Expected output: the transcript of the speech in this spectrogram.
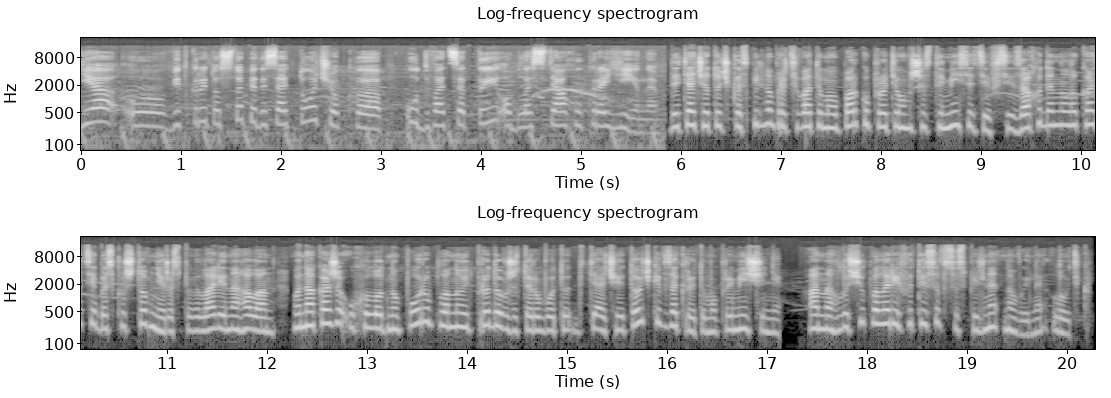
є відкрито 150 точок е, у 20 областях України. Дитяча точка спільно працюватиме у парку протягом шести місяців. Всі заходи на локації безкоштовні, розповіла Ліна Галан. Вона каже, у холодну пору планують продовжити роботу дитячої точки в закритому приміщенні. Анна Глущук, Валерій Фетисов, Суспільне новини, Луцьк.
